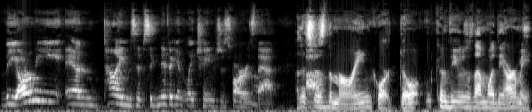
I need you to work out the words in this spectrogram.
the army and times have significantly changed as far as that. This is Um, the Marine Corps. Don't confuse them with the Army.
